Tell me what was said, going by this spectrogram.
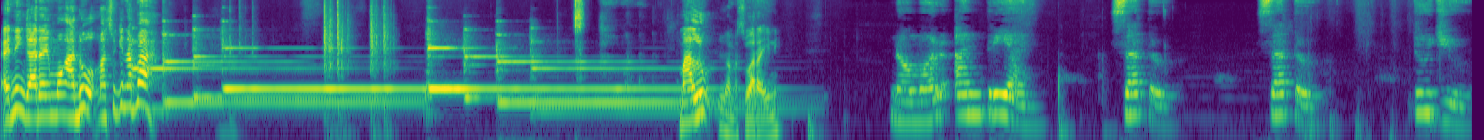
Eh ini nggak ada yang mau ngadu. Masukin apa? Malu sama suara ini. Nomor antrian satu satu tujuh.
